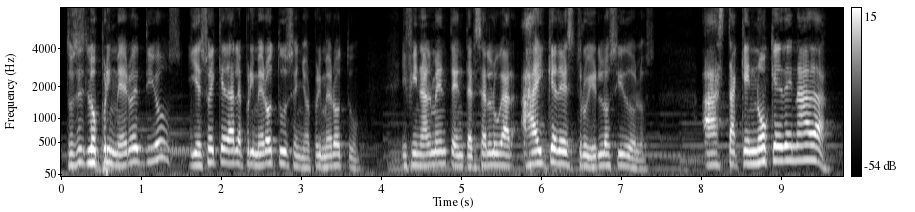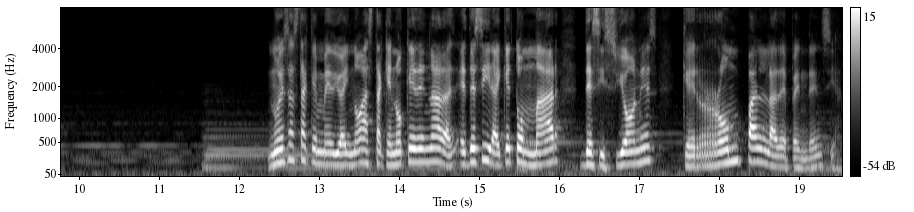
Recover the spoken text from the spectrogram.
Entonces lo primero es Dios y eso hay que darle primero tú, Señor, primero tú. Y finalmente, en tercer lugar, hay que destruir los ídolos hasta que no quede nada. No es hasta que medio hay, no, hasta que no quede nada. Es decir, hay que tomar decisiones que rompan la dependencia.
